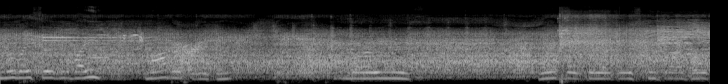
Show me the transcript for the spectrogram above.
हाँ हम लोग भाई फिर भाई वहाँ देख रहे थे भाई रहे थे उसके बाद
